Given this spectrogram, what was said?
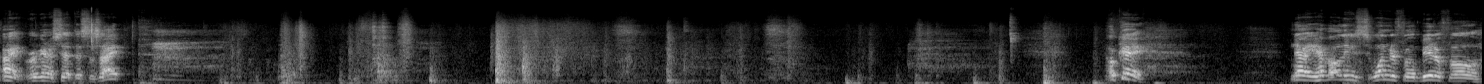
Alright, we're going to set this aside. Okay, now you have all these wonderful, beautiful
